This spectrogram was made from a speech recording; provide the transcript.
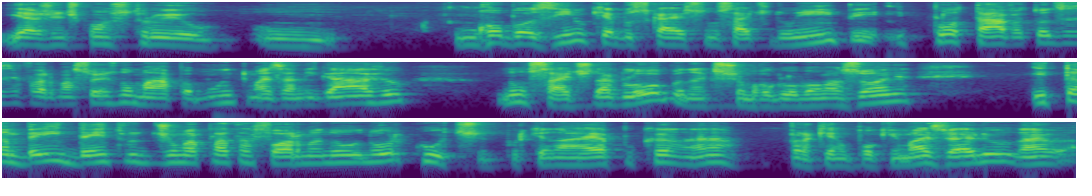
e a gente construiu um, um robozinho que ia buscar isso no site do INPE e plotava todas as informações no mapa muito mais amigável, num site da Globo, né, que se chamou Globo Amazônia, e também dentro de uma plataforma no, no Orkut, porque na época, né, para quem é um pouquinho mais velho, né,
